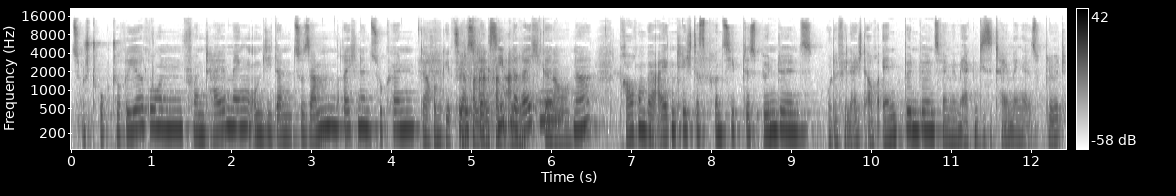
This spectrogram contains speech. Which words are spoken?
zum Strukturieren von Teilmengen, um die dann zusammenrechnen zu können. Darum geht es ja das von flexible Anfang an. Rechnen genau. ne, brauchen wir eigentlich das Prinzip des Bündelns oder vielleicht auch Entbündelns, wenn wir merken, diese Teilmenge ist blöd,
